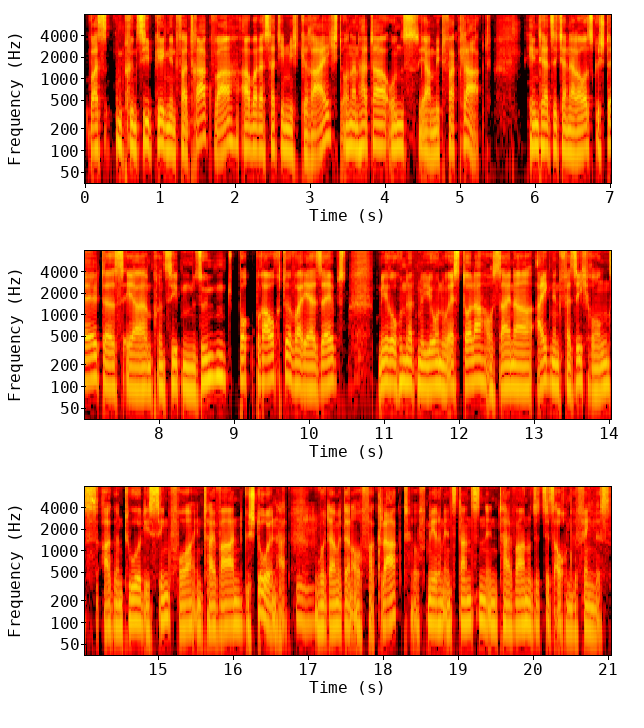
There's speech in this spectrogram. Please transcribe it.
was im Prinzip gegen den Vertrag war, aber das hat ihm nicht gereicht und dann hat er uns ja mit verklagt. Hinterher hat sich dann herausgestellt, dass er im Prinzip einen Sündenbock brauchte, weil er selbst mehrere hundert Millionen US-Dollar aus seiner eigenen Versicherungsagentur, die Singfor in Taiwan, gestohlen hat. Und wurde damit dann auch verklagt auf mehreren Instanzen in Taiwan und sitzt jetzt auch im Gefängnis.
